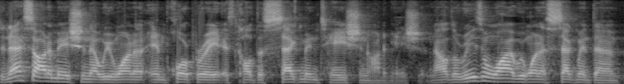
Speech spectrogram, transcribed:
The next automation that we want to incorporate is called the segmentation automation. Now, the reason why we want to segment them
